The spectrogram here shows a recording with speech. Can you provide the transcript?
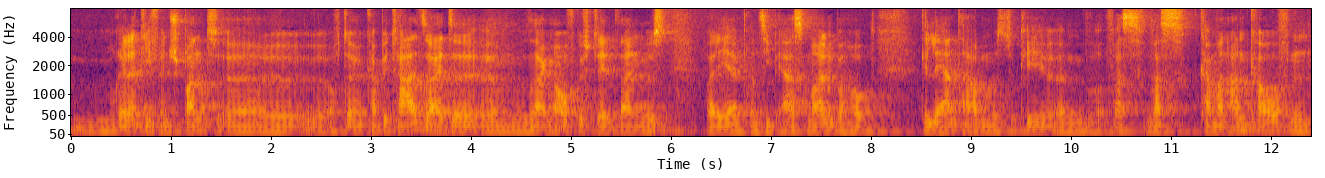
ähm, relativ entspannt äh, auf der Kapitalseite äh, sagen, aufgestellt sein müsst, weil ihr ja im Prinzip erstmal überhaupt gelernt haben müsst, okay, ähm, was, was kann man ankaufen,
